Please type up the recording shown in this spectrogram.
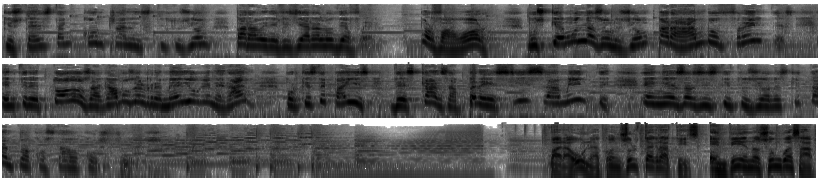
que usted está en contra de la institución para beneficiar a los de afuera. Por favor, busquemos la solución para ambos frentes. Entre todos hagamos el remedio general, porque este país descansa precisamente en esas instituciones que tanto ha costado construir. Para una consulta gratis, envíenos un WhatsApp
